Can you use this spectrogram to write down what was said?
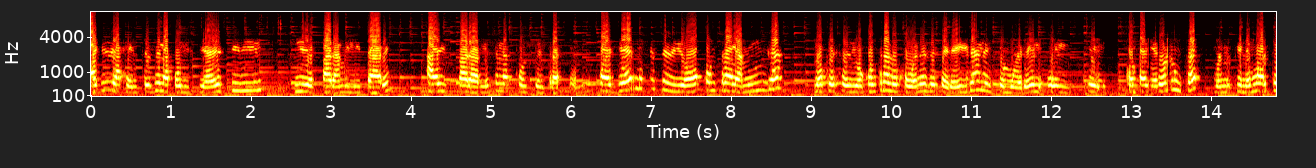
calles de agentes de la policía de civil y de paramilitares a dispararles en las concentraciones. Ayer lo que se dio contra la Minga, lo que se dio contra los jóvenes de Pereira, en el que muere el, compañero Lucas, bueno, tiene muerte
